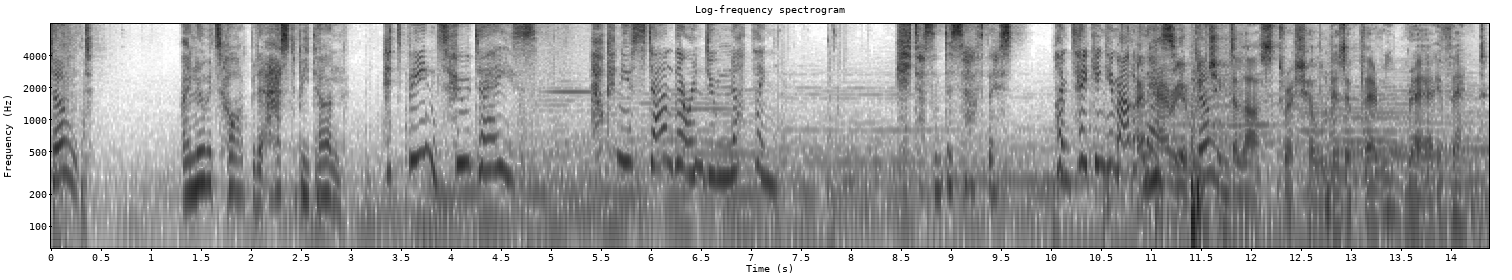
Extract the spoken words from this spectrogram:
Don't! I know it's hard, but it has to be done. It's been two days. How can you stand there and do nothing? He doesn't deserve this. I'm taking him out of An there. area don't. reaching the last threshold is a very rare event.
